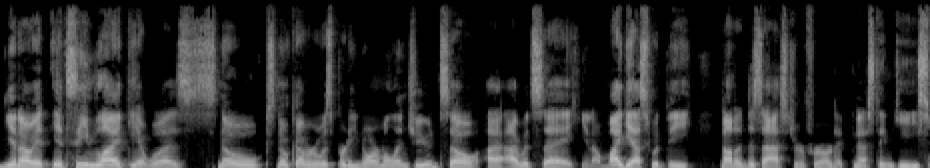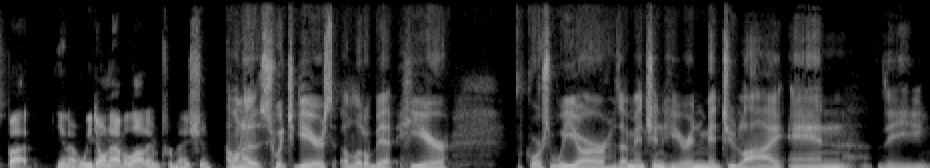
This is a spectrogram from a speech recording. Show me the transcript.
you know, it, it seemed like it was snow snow cover was pretty normal in June. So I, I would say, you know, my guess would be not a disaster for Arctic nesting geese, but you know, we don't have a lot of information. I want to switch gears a little bit here. Of course, we are, as I mentioned, here in mid July, and the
